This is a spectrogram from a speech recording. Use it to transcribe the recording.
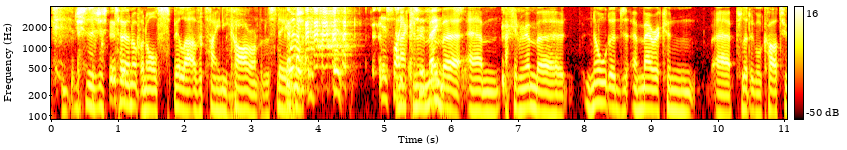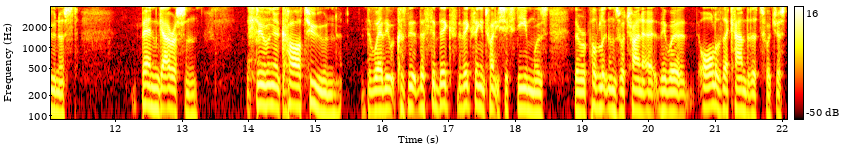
Just, they just turn up and all spill out of a tiny car onto the stage. Well, it's, it, it's and like I can remember, um, I can remember noted American uh, political cartoonist Ben Garrison doing a cartoon the way they because the, the the big the big thing in 2016 was the Republicans were trying to they were all of their candidates were just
